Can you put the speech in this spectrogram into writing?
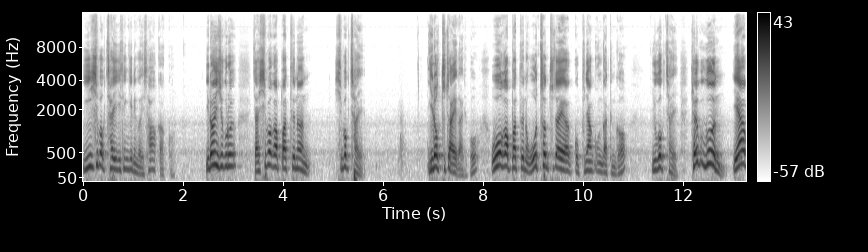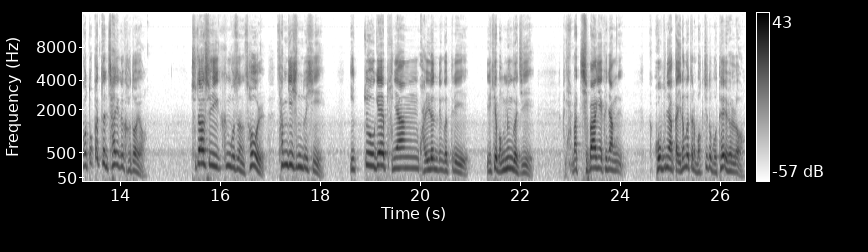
20억 차익이 생기는 거예요. 4억 갖고. 이런 식으로 자, 10억 아파트는 10억 차익. 1억 투자해가지고 5억 아파트는 5천 투자해갖고 분양권 같은 거 6억 차익. 결국은 얘하고 똑같은 차익을 거둬요. 투자 수익이 큰 곳은 서울, 3기 신도시, 이쪽에 분양 관련된 것들이 이렇게 먹는 거지. 그냥 막 지방에 그냥 고분양가 이런 것들은 먹지도 못해요, 별로.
